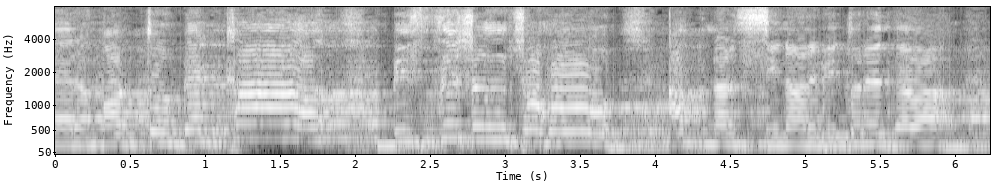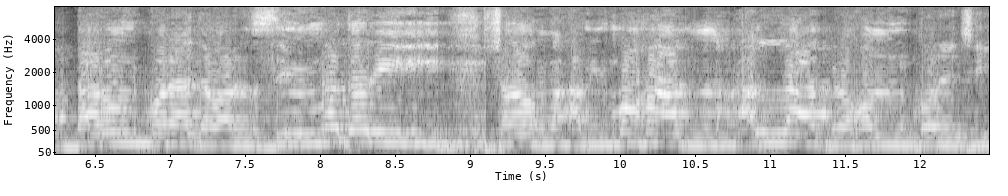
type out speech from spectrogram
এর অর্থ ব্যাখ্যা, বিশ্লেষণ সহ আপনার সিনার ভিতরে দেওয়া, ধারণ করে দেওয়ার জিম্মাদারি স্বয়ং আমি মহান আল্লাহ গ্রহণ করেছি।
